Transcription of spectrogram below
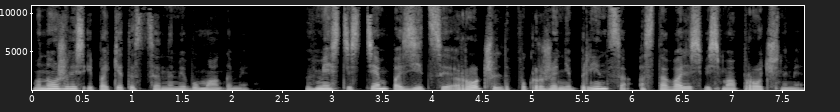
множились и пакеты с ценными бумагами. Вместе с тем позиции Ротшильдов в окружении принца оставались весьма прочными.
